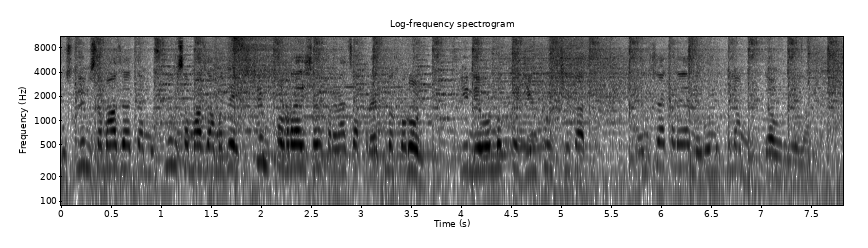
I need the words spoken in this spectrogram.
मुस्लिम समाज आहे त्या मुस्लिम समाजामध्ये एक्स्ट्रीम पोलरायझेशन करण्याचा प्रयत्न करून ही निवडणूक ते जिंकू इच्छितात. त्यांच्याकडे या निवडणुकीला मुद्दा उरलेला नाही.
